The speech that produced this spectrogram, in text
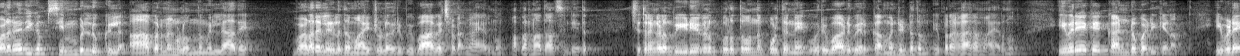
വളരെയധികം സിമ്പിൾ ലുക്കിൽ ആഭരണങ്ങളൊന്നുമില്ലാതെ വളരെ ലളിതമായിട്ടുള്ള ഒരു വിവാഹ ചടങ്ങായിരുന്നു അപർണദാസിന്റേത് ചിത്രങ്ങളും വീഡിയോകളും പുറത്തു വന്നപ്പോൾ തന്നെ ഒരുപാട് പേർ കമന്റ് ഇട്ടതും ഇപ്രകാരമായിരുന്നു. ഇവരെയൊക്കെ കണ്ടു പഠിക്കണം. ഇവിടെ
